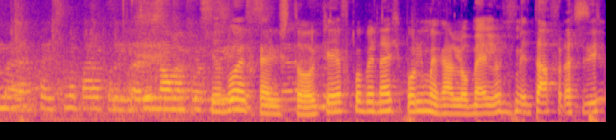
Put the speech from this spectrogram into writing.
Ναι, ευχαριστούμε πάρα πολύ. Για την όμορφη Και εγώ ευχαριστώ και εύχομαι να έχει πολύ μεγάλο μέλλον η μετάφραση.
